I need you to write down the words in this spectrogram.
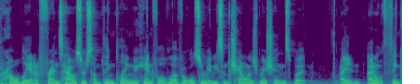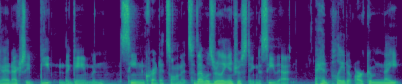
probably at a friend's house or something, playing a handful of levels or maybe some challenge missions, but I I don't think I had actually beaten the game and seen credits on it. So that was really interesting to see that. I had played Arkham Knight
